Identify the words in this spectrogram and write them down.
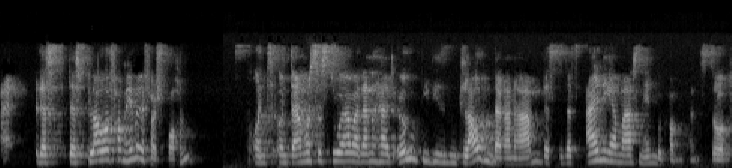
äh, das, das Blaue vom Himmel versprochen und, und da musstest du aber dann halt irgendwie diesen Glauben daran haben, dass du das einigermaßen hinbekommen kannst. So.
